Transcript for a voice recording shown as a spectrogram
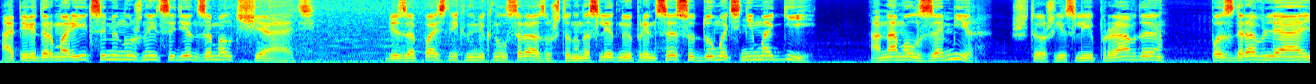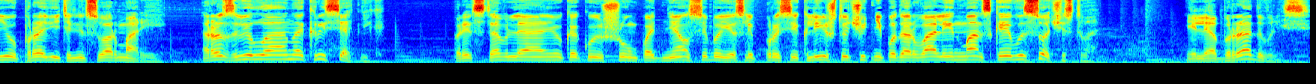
А перед армарийцами нужно инцидент замолчать. Безопасник намекнул сразу, что на наследную принцессу думать не моги. Она, мол, за мир. Что ж, если и правда, поздравляю правительницу Армарии. Развела она крысятник. Представляю, какой шум поднялся бы, если просекли, что чуть не подорвали инманское высочество. Или обрадовались?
